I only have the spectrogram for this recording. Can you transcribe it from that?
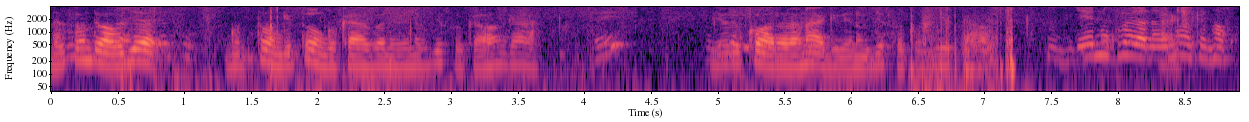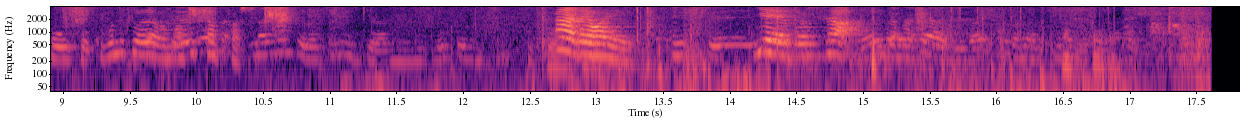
mbese ubundi waba ugiye gutunga itungo ukazana ibintu by'isuku aho ngaho iyo uri korora ntabwo ibintu by'isuku byitaho ngewe ni nawe nose nka kucyo kubona isura yawe amavuta afasha yewe sha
